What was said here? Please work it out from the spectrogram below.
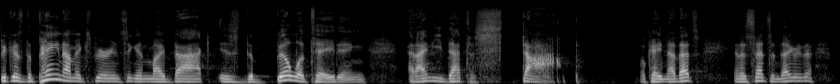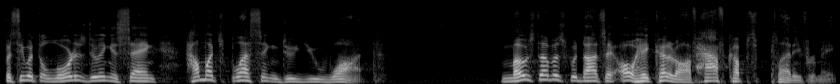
because the pain I'm experiencing in my back is debilitating, and I need that to stop. Okay, now that's in a sense a negative. But see what the Lord is doing is saying, how much blessing do you want? Most of us would not say, oh, hey, cut it off. Half cup's plenty for me.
